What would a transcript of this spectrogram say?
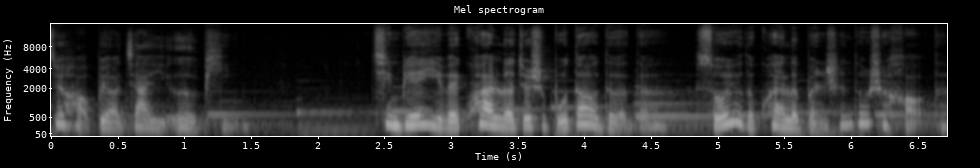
最好不要加以恶评，请别以为快乐就是不道德的。所有的快乐本身都是好的，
